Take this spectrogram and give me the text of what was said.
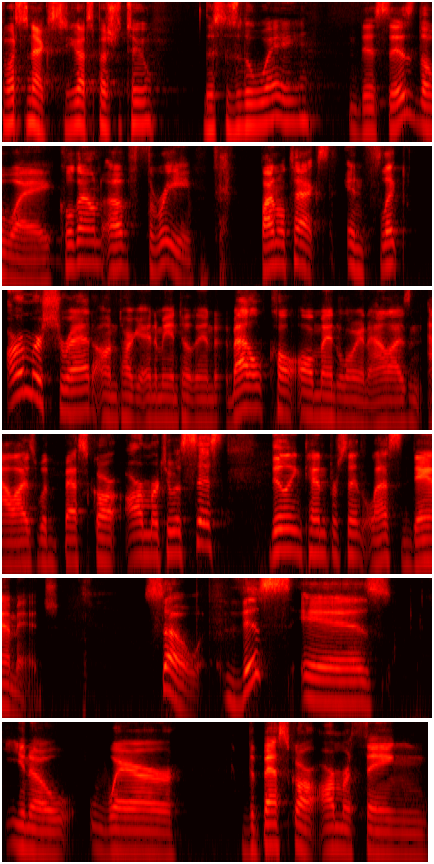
what's next? You got special two. This is the way. This is the way. Cooldown of three. Final text: Inflict armor shred on target enemy until the end of the battle. Call all Mandalorian allies and allies with Beskar armor to assist, dealing 10% less damage. So this is, you know, where the Beskar armor thing.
